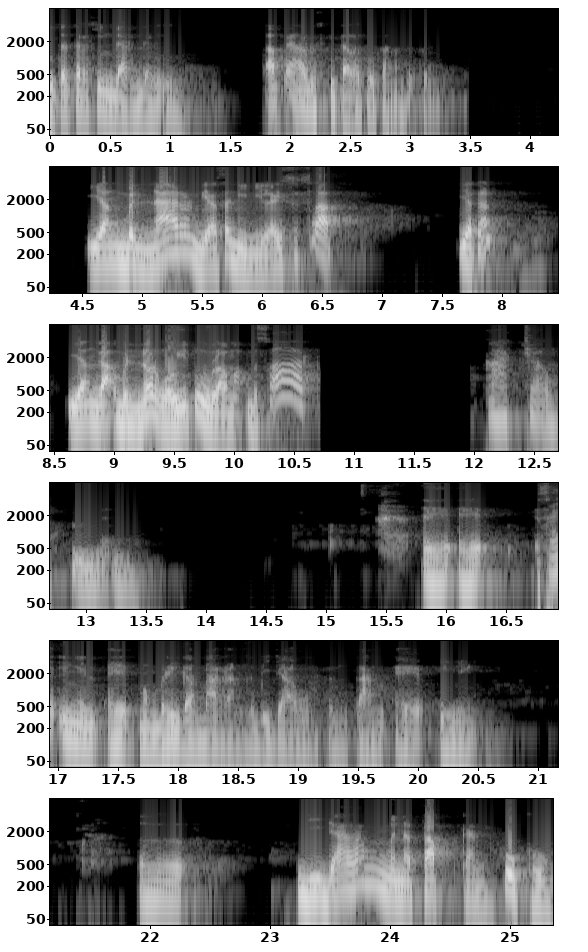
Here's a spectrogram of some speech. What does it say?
kita terhindar dari ini? Apa yang harus kita lakukan? Yang benar biasa dinilai sesat. Ya kan? Yang nggak benar, wah itu ulama besar. Kacau dunia ini. Eh, eh, saya ingin eh, memberi gambaran lebih jauh tentang eh, ini. Eh, di dalam menetapkan hukum,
